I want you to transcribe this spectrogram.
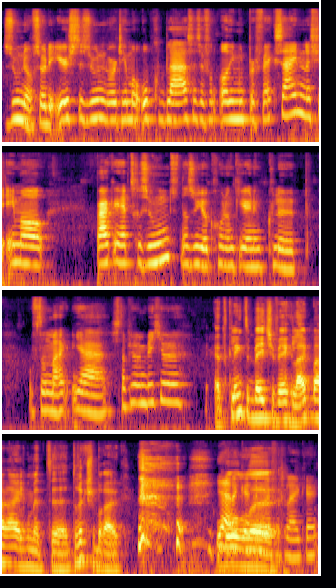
zoenen of zo. De eerste zoen wordt helemaal opgeblazen. Zo van, oh, die moet perfect zijn. En als je eenmaal een paar keer hebt gezoend, dan zoen je ook gewoon een keer in een club. Of dan maak ja, snap je wel een beetje? Het klinkt een beetje vergelijkbaar eigenlijk met eh, drugsgebruik. Ja, dat kun je weer vergelijken.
